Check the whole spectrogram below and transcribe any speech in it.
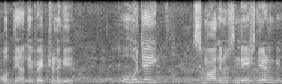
ਅਹੁਦਿਆਂ ਤੇ ਬੈਠਣਗੇ ਉਹੋ ਜਿਹਾ ਸਮਾਜ ਨੂੰ ਸੰਦੇਸ਼ ਦੇਣਗੇ।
